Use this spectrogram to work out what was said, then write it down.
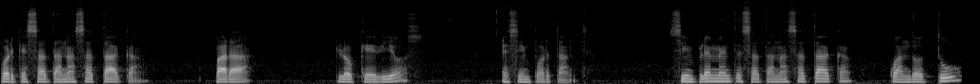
Porque Satanás ataca para lo que Dios es importante. Simplemente Satanás ataca cuando tú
